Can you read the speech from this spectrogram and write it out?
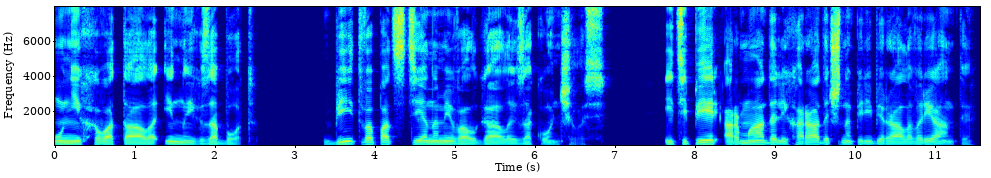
У них хватало иных забот. Битва под стенами Волгалы закончилась. И теперь армада лихорадочно перебирала варианты —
